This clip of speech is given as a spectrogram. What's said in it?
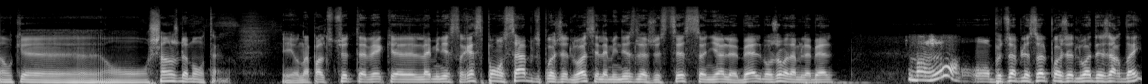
Donc, euh, on change de montant. Et on en parle tout de suite avec euh, la ministre responsable du projet de loi, c'est la ministre de la Justice, Sonia Lebel. Bonjour, Madame Lebel. Bonjour. On peut-tu appeler ça le projet de loi Desjardins?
